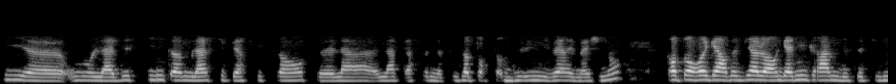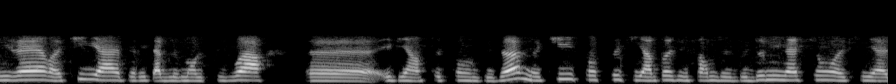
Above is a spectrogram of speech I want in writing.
si euh, on la dessine comme la superpuissance, la, la personne la plus importante de l'univers, imaginons, quand on regarde bien l'organigramme de cet univers, qui a véritablement le pouvoir, euh, eh bien, ce sont des hommes qui sont ceux qui imposent une forme de, domination euh, qui a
